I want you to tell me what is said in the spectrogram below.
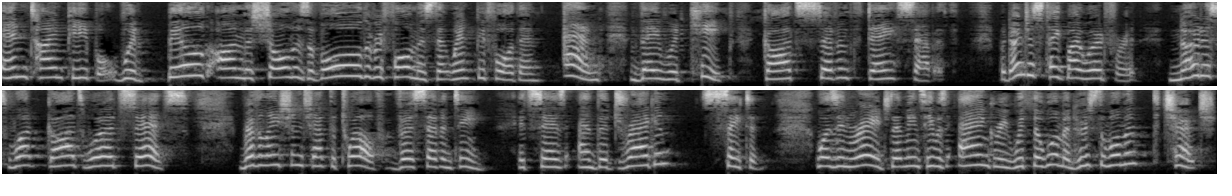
end time people would build on the shoulders of all the reformers that went before them and they would keep God's seventh day Sabbath. But don't just take my word for it. Notice what God's word says. Revelation chapter 12, verse 17. It says, and the dragon, Satan, was enraged. That means he was angry with the woman. Who's the woman? The church.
